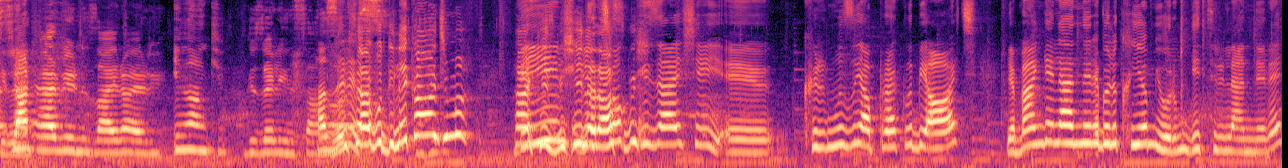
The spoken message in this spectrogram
Teşekkürler. Yani Her biriniz ayrı ayrı inan ki. güzel insanlar. Hazırız. Mesela bu dilek ağacı mı? Herkes Değil, bir şeyler bu asmış. Çok güzel şey e, kırmızı yapraklı bir ağaç. Ya ben gelenlere böyle kıyamıyorum getirilenlere.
